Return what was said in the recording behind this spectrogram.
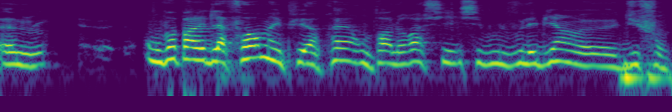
On va parler de la forme et puis après on parlera, si, vous le voulez bien, du fond.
